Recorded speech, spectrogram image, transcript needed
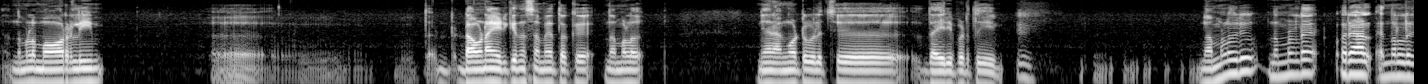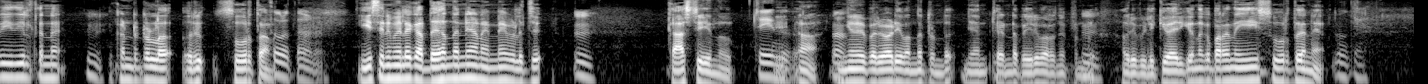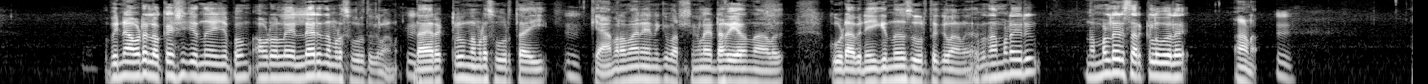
നമ്മൾ മോറലിയും ഡൗൺ ആയിരിക്കുന്ന സമയത്തൊക്കെ നമ്മൾ ഞാൻ അങ്ങോട്ട് വിളിച്ച് ധൈര്യപ്പെടുത്തുകയും. നമ്മളൊരു നമ്മളുടെ ഒരാൾ എന്നുള്ള രീതിയിൽ തന്നെ. കണ്ടിട്ടുള്ള ഒരു സുഹൃത്താണ്. ഈ സിനിമയിലേക്ക് അദ്ദേഹം തന്നെയാണ് എന്നെ വിളിച്ച് കാസ്റ്റ് ചെയ്യുന്നത്. ആ ഇങ്ങനെ ഒരു പരിപാടി വന്നിട്ടുണ്ട്. ഞാൻ ചേട്ടന്റെ പേര് പറഞ്ഞിട്ടുണ്ട്. അവർ വിളിക്കുമായിരിക്കും എന്നൊക്കെ പറയുന്ന ഈ സുഹൃത്ത് തന്നെയാണ്. പിന്നെ അവിടെ ലൊക്കേഷൻ ചെന്ന് കഴിഞ്ഞപ്പം അവിടെയുള്ള എല്ലാവരും നമ്മുടെ സുഹൃത്തുക്കളാണ്. ഡയറക്ടറും നമ്മുടെ സുഹൃത്തായി. ക്യാമറമാൻ എനിക്ക് വർഷങ്ങളായിട്ട് അറിയാവുന്ന ആൾ. കൂടെ അഭിനയിക്കുന്നത് സുഹൃത്തുക്കളാണ്. അപ്പം നമ്മുടെ ഒരു നമ്മളുടെ ഒരു സർക്കിൾ പോലെ ആണ്.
